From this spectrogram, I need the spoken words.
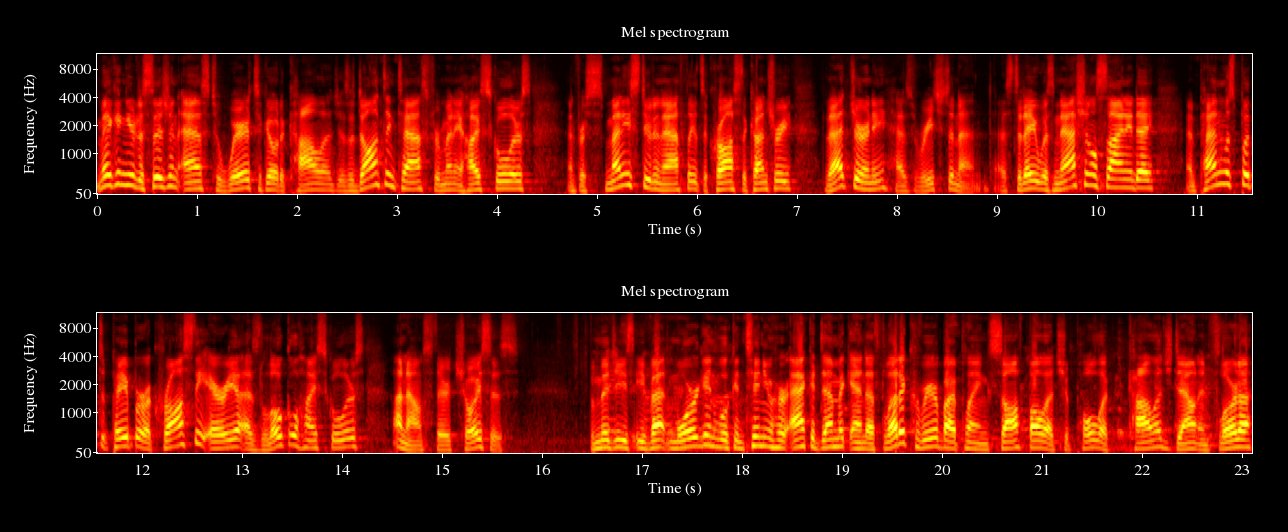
Making your decision as to where to go to college is a daunting task for many high schoolers, and for many student athletes across the country, that journey has reached an end. As today was National Signing Day, and pen was put to paper across the area as local high schoolers announced their choices. Bemidji's Yvette Morgan will continue her academic and athletic career by playing softball at Chipola College down in Florida.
